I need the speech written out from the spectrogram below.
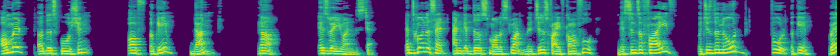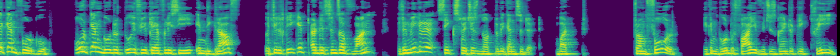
omit uh, this portion of, okay, done. Now, is where you understand. Let's go in the set and get the smallest one, which is 5 comma 4. Distance of 5, which is the node 4. Okay, where can 4 go? 4 can go to 2 if you carefully see in the graph, which will take it a distance of 1, which will make it a 6 which is not to be considered but from 4 you can go to 5 which is going to take 3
